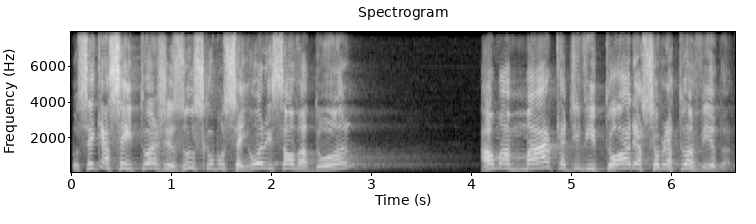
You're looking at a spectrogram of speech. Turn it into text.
Você que aceitou a Jesus como Senhor e Salvador, há uma marca de vitória sobre a tua vida.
